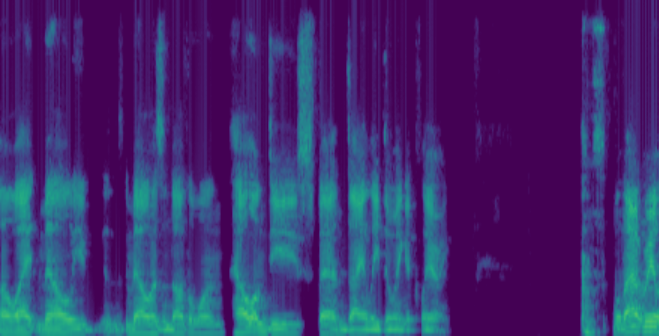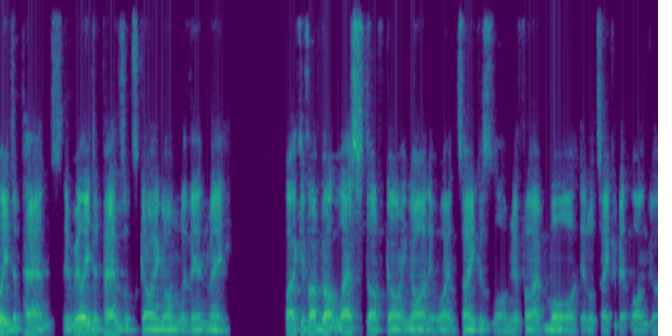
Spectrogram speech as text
Oh wait, Mel, you Mel has another one. How long do you spend daily doing a clearing? well, that really depends. It really depends what's going on within me. Like if I've got less stuff going on, it won't take as long. If I have more, it'll take a bit longer.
